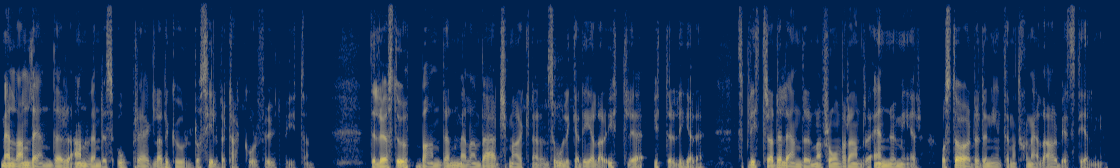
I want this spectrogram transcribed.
Mellan länder användes opräglade guld och silvertackor för utbyten. Det löste upp banden mellan världsmarknadens olika delar ytterligare, splittrade länderna från varandra ännu mer och störde den internationella arbetsdelningen.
